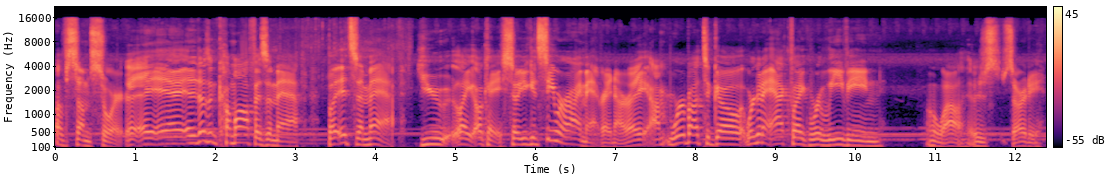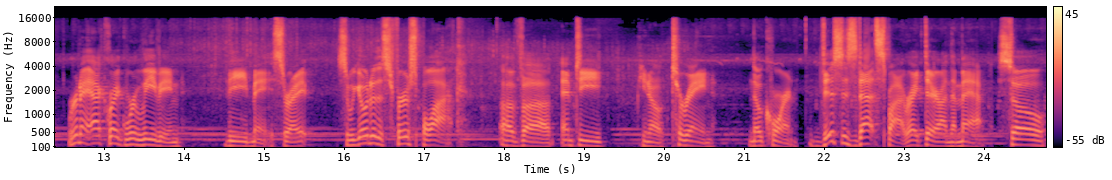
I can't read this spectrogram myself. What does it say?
of some sort. It doesn't come off as a map, but it's a map. You like okay, so you can see where I'm at right now, right? I'm, we're about to go. We're gonna act like we're leaving. Oh wow, there's Zardy. We're gonna act like we're leaving the maze, right? So we go to this first block of uh, empty, you know, terrain. No corn. This is that spot right there on the map. So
